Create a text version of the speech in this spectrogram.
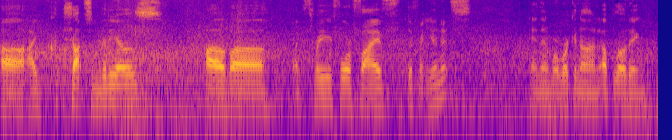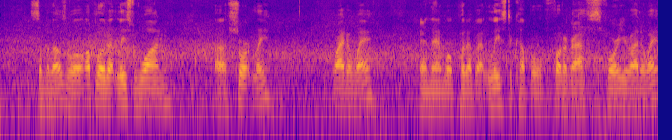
Uh, I shot some videos of uh, like three, four, five different units, and then we're working on uploading some of those. We'll upload at least one uh, shortly, right away, and then we'll put up at least a couple photographs for you right away.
